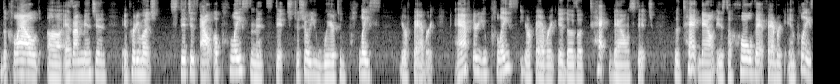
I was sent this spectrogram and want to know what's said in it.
The cloud, uh, as I mentioned, it pretty much stitches out a placement stitch to show you where to place your fabric. After you place your fabric, it does a tack down stitch. The tack down is to hold that fabric in place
